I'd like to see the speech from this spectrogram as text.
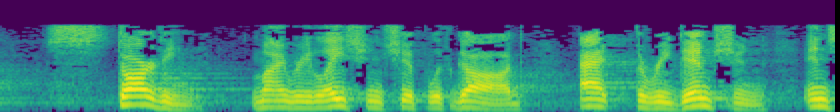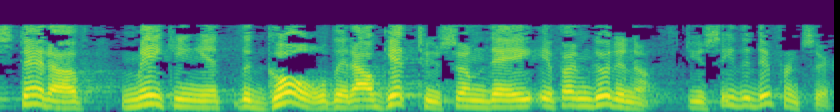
starting my relationship with God at the redemption instead of making it the goal that I'll get to someday if I'm good enough. Do you see the difference there?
